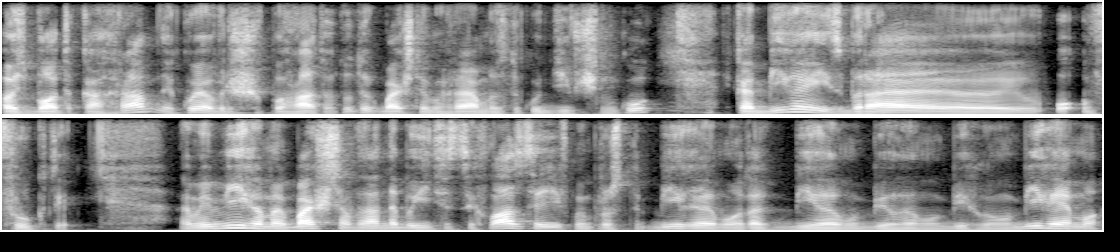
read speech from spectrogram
Ось була така гра, яку я вирішив пограти. Тут, як бачите, ми граємо за таку дівчинку, яка бігає і збирає е, фрукти. Ми бігаємо, як бачите, вона не боїться цих лазерів, ми просто бігаємо, так бігаємо, бігаємо, бігаємо, бігаємо.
